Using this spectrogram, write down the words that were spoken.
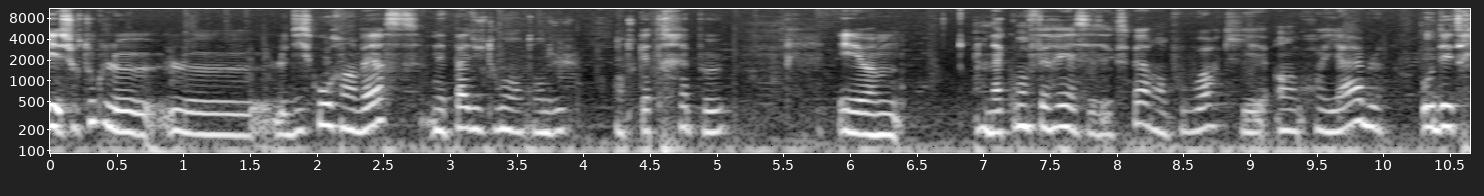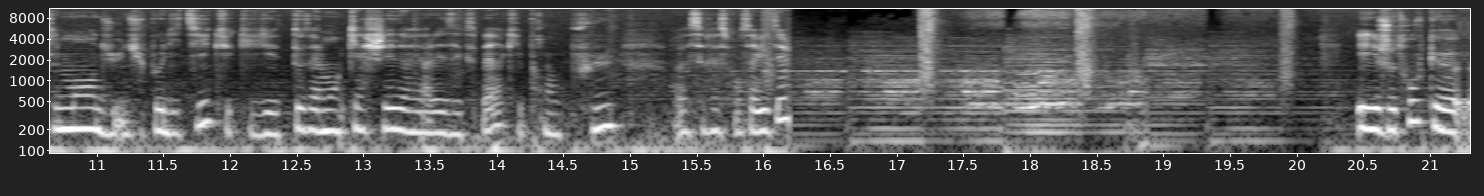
Et surtout que le, le discours inverse n'est pas du tout entendu en tout cas très peu. Et euh, on a conféré à ces experts un pouvoir qui est incroyable, au détriment du, politique, qui est totalement caché derrière les experts, qui prend plus euh, ses responsabilités. Et je trouve que,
